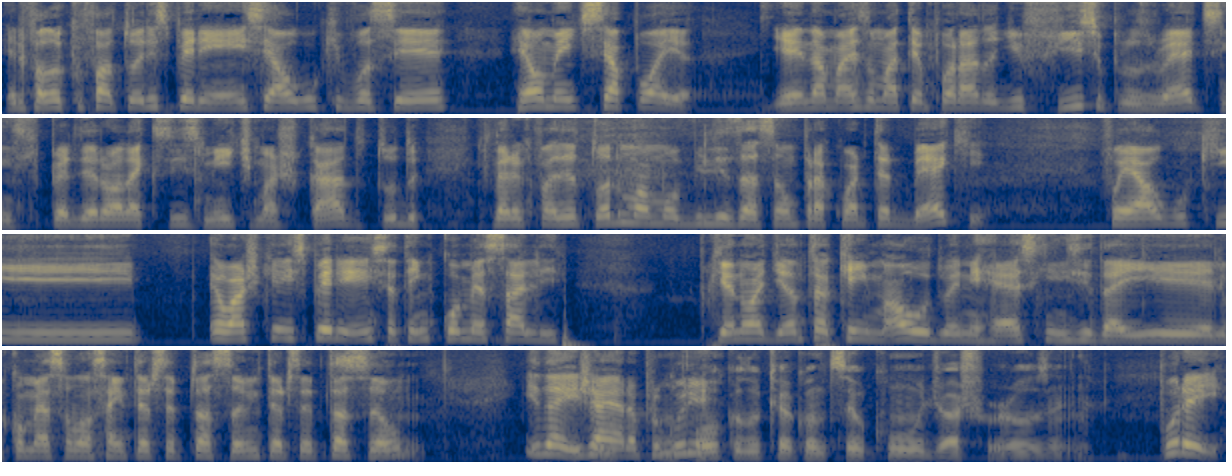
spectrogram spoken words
Ele falou que o fator experiência é algo que você realmente se apoia. E ainda mais numa temporada difícil para os Redskins, que perderam o Alex Smith machucado, tudo, tiveram que fazer toda uma mobilização para quarterback foi algo que eu acho que a experiência tem que começar ali. Porque não adianta queimar o Dwayne Haskins e daí ele começa a lançar interceptação, interceptação. Sim. E daí já um, era pro um guri. Um pouco do que aconteceu com o Josh Rosen. Por aí.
